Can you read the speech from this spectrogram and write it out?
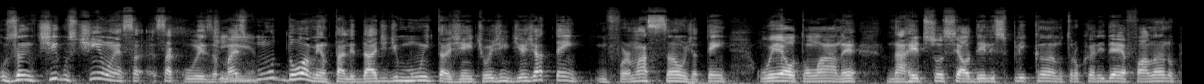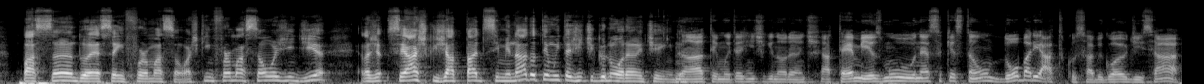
os antigos tinham essa, essa coisa, Tinha. mas mudou a mentalidade de muita gente. Hoje em dia já tem informação, já tem o Elton lá, né, na rede social dele explicando, trocando ideia, falando, passando essa informação. Acho que informação hoje em dia, já, você acha que já está disseminada ou tem muita gente ignorante ainda? Não, tem muita gente ignorante. Até mesmo nessa questão do bariátrico, sabe? Igual eu disse, ah,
